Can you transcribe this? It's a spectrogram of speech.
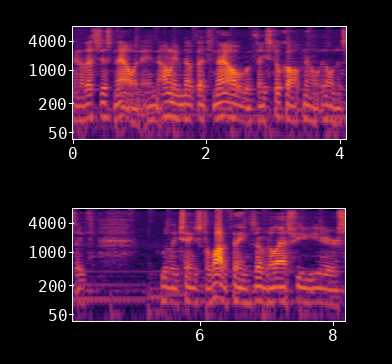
You know, that's just now, and, and I don't even know if that's now, if they still call it mental illness. They've really changed a lot of things over the last few years.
